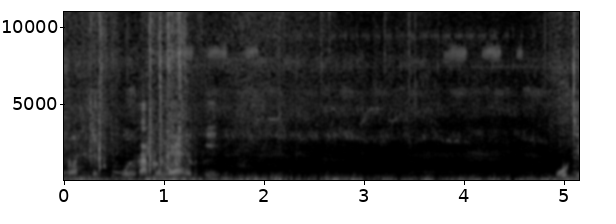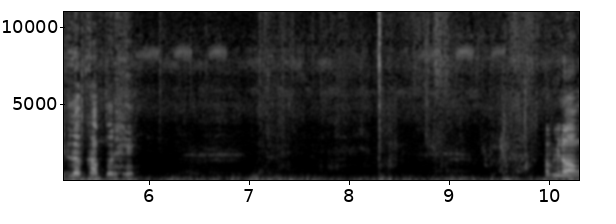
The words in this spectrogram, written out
โอ้ยหมุนครับหมุนแน่ครับพี่โอ้กินเลิกครับตัวนี้ครับพี่น้อง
